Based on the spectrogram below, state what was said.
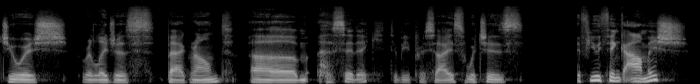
Jewish religious background, um, Hasidic to be precise, which is if you think Amish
